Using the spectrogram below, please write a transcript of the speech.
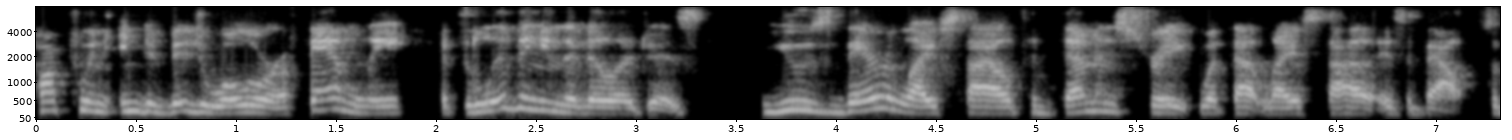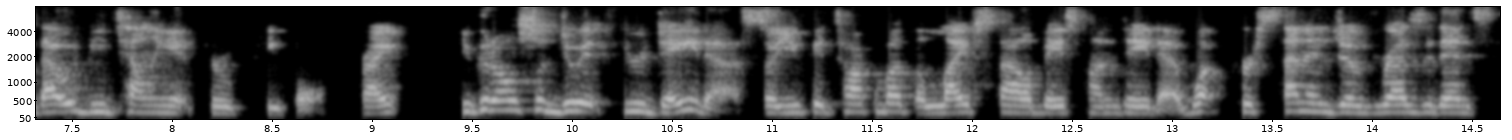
talk to an individual or a family that's living in the villages, use their lifestyle to demonstrate what that lifestyle is about. So that would be telling it through people, right? You could also do it through data. So you could talk about the lifestyle based on data. What percentage of residents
